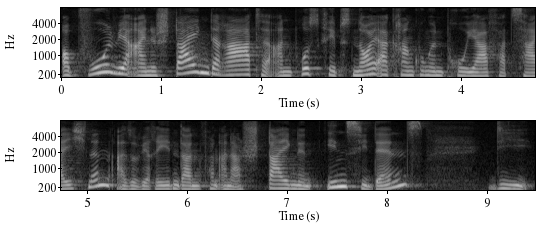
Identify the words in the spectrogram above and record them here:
obwohl wir eine steigende Rate an Brustkrebsneuerkrankungen pro Jahr verzeichnen, also wir reden dann von einer steigenden Inzidenz, die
